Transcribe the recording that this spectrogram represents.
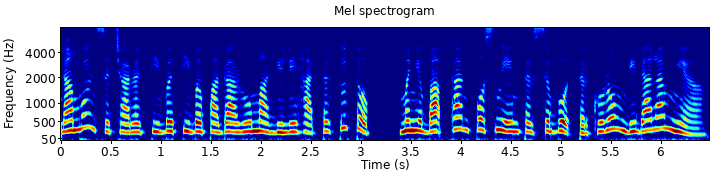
namun secara tiba-tiba pagar rumah dilihat tertutup, menyebabkan postman tersebut terkurung di dalamnya.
